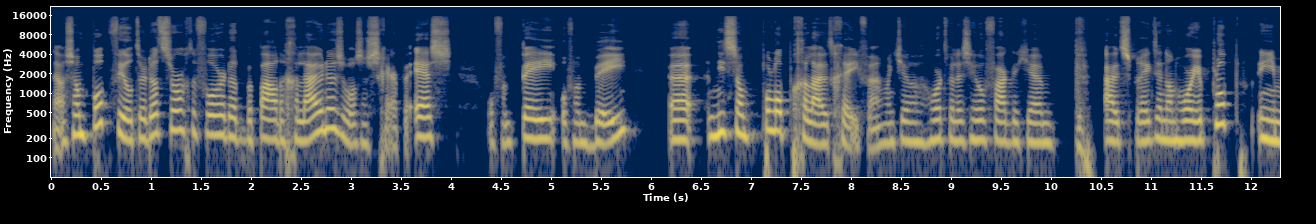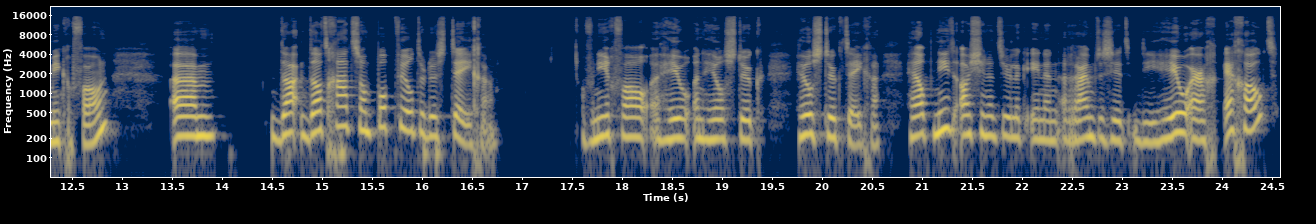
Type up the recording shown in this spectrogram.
Nou, zo'n popfilter, dat zorgt ervoor dat bepaalde geluiden, zoals een scherpe S of een P of een B, uh, niet zo'n plop geluid geven. Want je hoort wel eens heel vaak dat je p uitspreekt en dan hoor je plop in je microfoon. Da dat gaat zo'n popfilter dus tegen. Of in ieder geval een heel, een heel, stuk, heel stuk tegen. Helpt niet als je natuurlijk in een ruimte zit die heel erg echoot.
